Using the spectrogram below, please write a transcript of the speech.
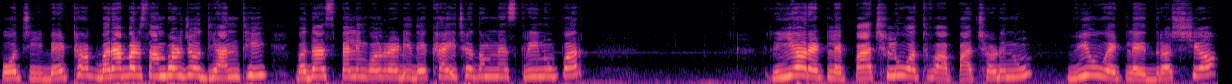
પોચી બેઠક. બરાબર સાંભળજો, ધ્યાનથી. બધા સ્પેલિંગ ઓલરેડી દેખાય છે તમને સ્ક્રીન ઉપર. રિયર એટલે પાછલું અથવા પાછળનું. વ્યૂ એટલે દ્રશ્ય.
